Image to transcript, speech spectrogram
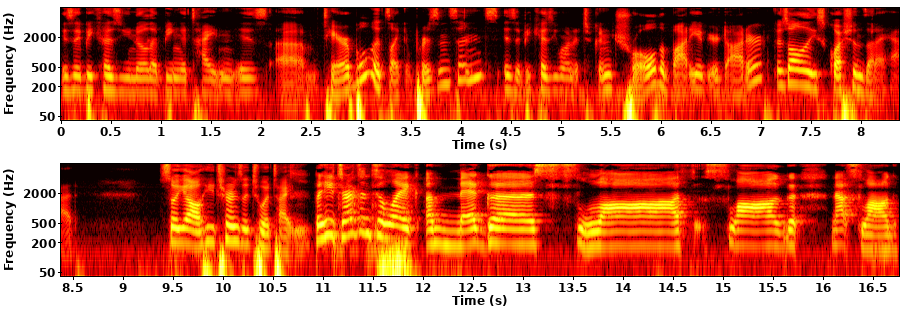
Is it because you know that being a Titan is um, terrible? It's like a prison sentence. Is it because you wanted to control the body of your daughter? There's all these questions that I had. So y'all, he turns into a Titan. But he turns into like a mega sloth, slog, not slog,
